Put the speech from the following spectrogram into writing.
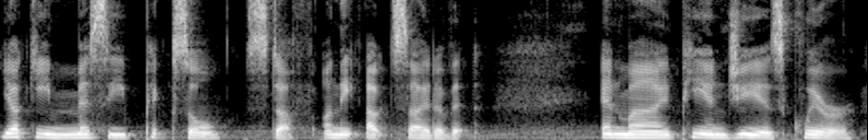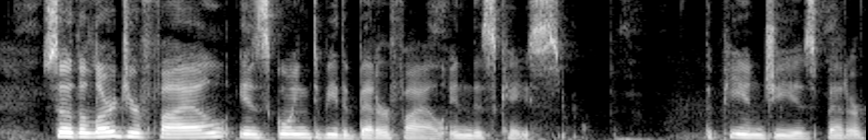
yucky, messy pixel stuff on the outside of it. And my PNG is clearer. So the larger file is going to be the better file in this case. The PNG is better.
